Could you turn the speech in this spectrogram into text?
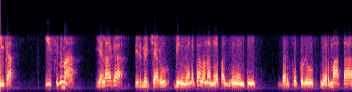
ఇంకా ఈ సినిమా ఎలాగా నిర్మించారు? దీని వెనకాల ఉన్న నేపథ్యం ఏంటి? దర్శకుడు నిర్మాత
